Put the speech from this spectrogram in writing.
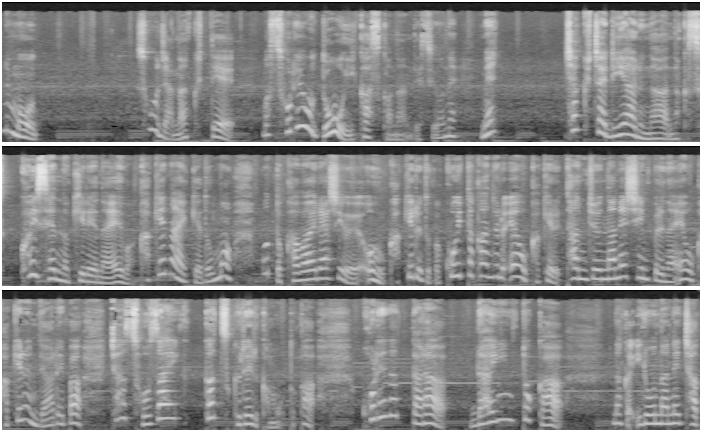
でもそうじゃなくて、まあ、それをどう生かすかなんですよね。めっちゃくちゃリアルななんかすっごい線の綺麗な絵は描けないけどももっと可愛らしい絵を描けるとかこういった感じの絵を描ける単純なねシンプルな絵を描けるんであればじゃあ素材が作れるかもとかこれだったら LINE とかなんかいろんなねチャッ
